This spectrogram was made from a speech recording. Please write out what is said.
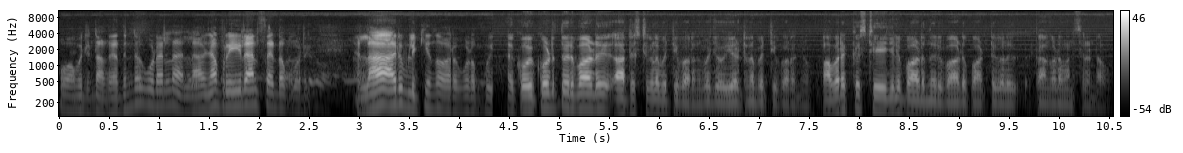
പോകാൻ പറ്റിയിട്ടുണ്ട്. അദ്ദേഹത്തിന്റെ കൂടെ അല്ല അല്ല ഞാൻ ഫ്രീലാൻസ് ആയിട്ടാണ് പോര്. എല്ലാവരും വിളിക്കുന്നവരും അവരുടെ കൂടെ പോയി. കോഴിക്കോടത്ത് ഒരുപാട് ആർട്ടിസ്റ്റുകളെ പറ്റി പറഞ്ഞു. ഇപ്പോൾ ജോയിയേട്ടനെ പറ്റി പറഞ്ഞു. അവരൊക്കെ സ്റ്റേജിൽ പാടുന്ന ഒരുപാട് പാട്ടുകൾ താങ്കളുടെ മനസ്സിലുണ്ടാവും.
